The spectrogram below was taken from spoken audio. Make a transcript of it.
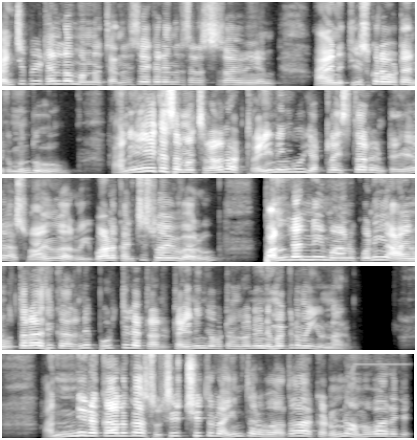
కంచిపీఠంలో మొన్న చంద్రశేఖరేంద్ర సరస్వామి ఆయన తీసుకురావటానికి ముందు అనేక సంవత్సరాలు ఆ ట్రైనింగు ఎట్లా ఇస్తారంటే ఆ స్వామివారు ఇవాళ కంచి స్వామివారు పనులన్నీ మానుకొని ఆయన ఉత్తరాధికారిని పూర్తిగా ట్రైనింగ్ ఇవ్వటంలోనే నిమగ్నమై ఉన్నారు. అన్ని రకాలుగా సుశిక్షితులు అయిన తర్వాత అక్కడున్న అమ్మవారికి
